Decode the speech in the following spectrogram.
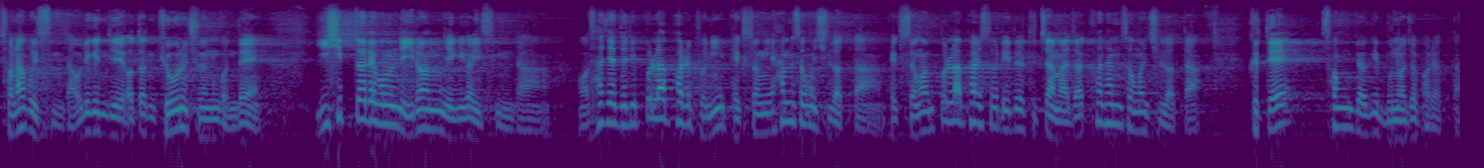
전하고 있습니다. 우리가 이제 어떤 교훈을 주는 건데 20절에 보면 이제 이런 얘기가 있습니다. 어, 사제들이 뿔나팔을 보니 백성이 함성을 질렀다. 백성은 뿔나팔 소리를 듣자마자 큰 함성을 질렀다. 그때 성벽이 무너져 버렸다.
